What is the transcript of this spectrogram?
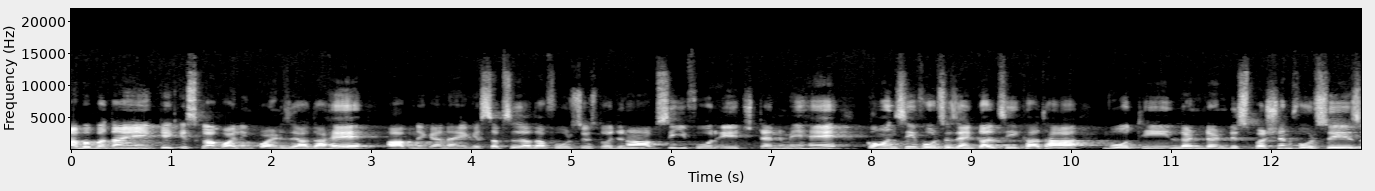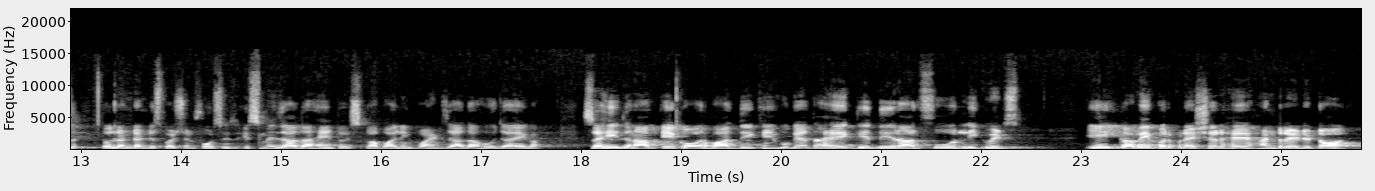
अब बताएँ कि किसका बॉइलिंग पॉइंट ज़्यादा है। आपने कहना है कि सबसे ज़्यादा फोर्सेस तो जनाब सी फोर एच टेन में हैं। कौन सी फोर्सेस हैं? कल सीखा था, वो थी लंदन डिस्पर्शन फोर्सेस तो लंदन डिस्पर्शन फोर्सेस इसमें ज़्यादा हैं तो इसका बॉइलिंग पॉइंट ज़्यादा हो जाएगा। सही जनाब, एक और बात देखें, वो कहता है कि देर आर फोर लिक्विड्स एक का वेपर प्रेशर है 100 टॉर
